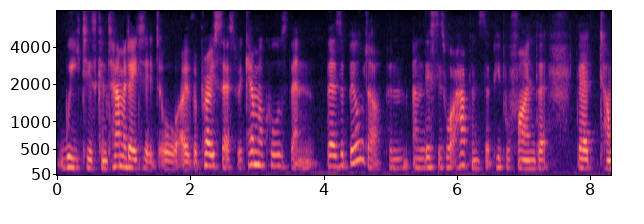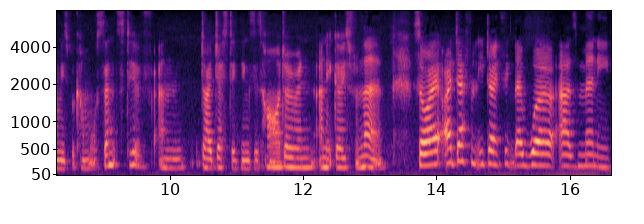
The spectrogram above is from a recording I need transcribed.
wheat is contaminated or over processed with chemicals, then there's a build up, and and this is what happens that people find that their tummies become more sensitive and digesting things is harder, and and it goes from there. So I, I definitely don't think there were as many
